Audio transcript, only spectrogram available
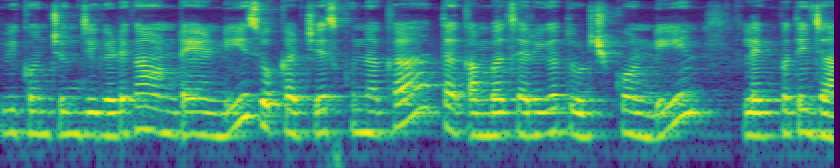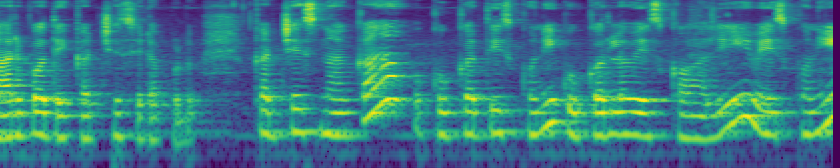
ఇవి కొంచెం జిగటగా ఉంటాయండి. సో కట్ చేసుకున్నాక కంపల్సరీగా తుడుచుకోండి. లేకపోతే జారిపోతాయి కట్ చేసేటప్పుడు. కట్ చేసినాక కుక్కర్ తీసుకొని కుక్కర్లో వేసుకోవాలి. వేసుకొని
